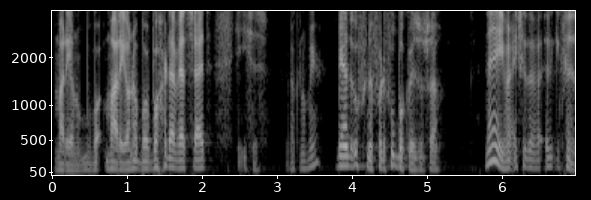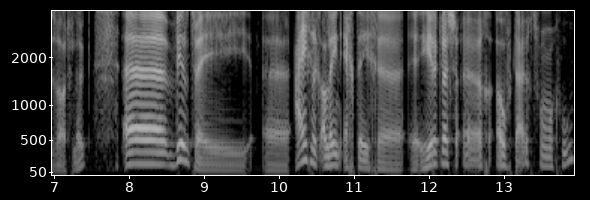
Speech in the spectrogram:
Mariano, Bar- Mariano Barbarda wedstrijd. Jezus, welke nog meer? Ben je aan het oefenen voor de voetbalquiz of zo? Nee, maar ik, zit ik vind het wel even leuk. Eh, Willem 2. eigenlijk alleen echt tegen uh, Heracles eh, ge- overtuigd, voor mijn gevoel.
